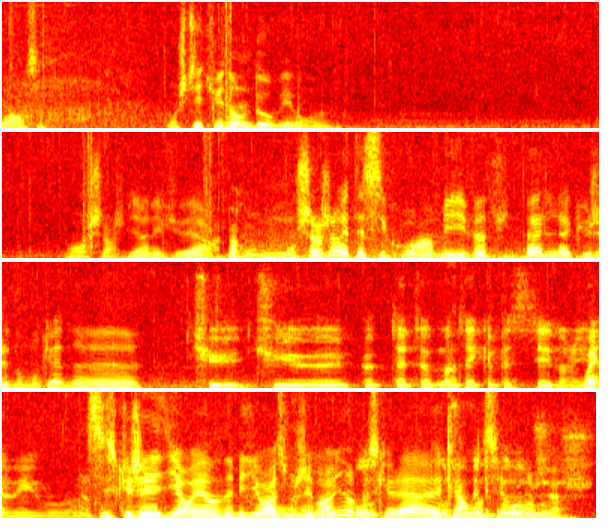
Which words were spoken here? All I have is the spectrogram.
Meurt aussi. Bon, je t'ai tué dans le dos, mais bon. euh. On recharge bien les viewers. Par contre, mon chargeur est assez court, hein, mais 28 balles là que j'ai dans mon gun, euh, Tu, tu peux peut-être augmenter la capacité dans les Ouais. ou. c'est ce que j'allais dire. Ouais, en amélioration, j'aimerais bien parce que là, clairement, c'est relou. hein. recherche.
